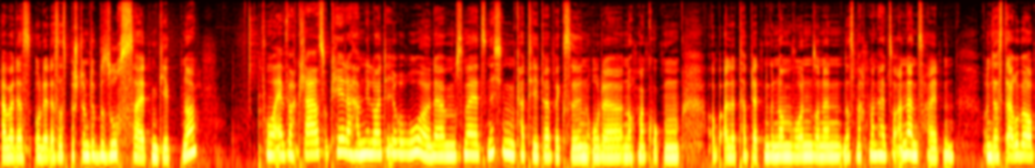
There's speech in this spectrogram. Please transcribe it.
aber das, oder dass es bestimmte Besuchszeiten gibt, ne? wo einfach klar ist, okay, da haben die Leute ihre Ruhe. Da müssen wir jetzt nicht einen Katheter wechseln oder nochmal gucken, ob alle Tabletten genommen wurden, sondern das macht man halt zu anderen Zeiten. Und dass darüber auch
